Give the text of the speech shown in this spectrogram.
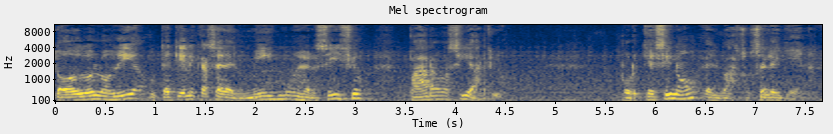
todos los días usted tiene que hacer el mismo ejercicio para vaciarlo. Porque si no, el vaso se le llena.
